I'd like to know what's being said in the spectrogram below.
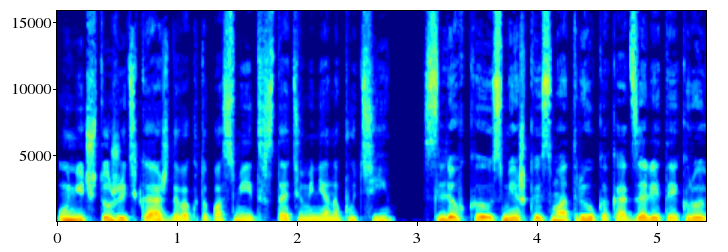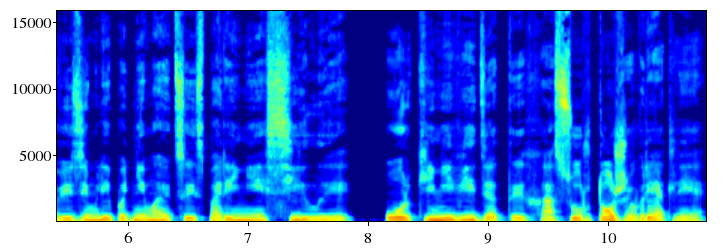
уничтожить каждого, кто посмеет встать у меня на пути. С легкой усмешкой смотрю, как от залитой кровью земли поднимаются испарения силы. Орки не видят их, а Сур тоже вряд ли.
